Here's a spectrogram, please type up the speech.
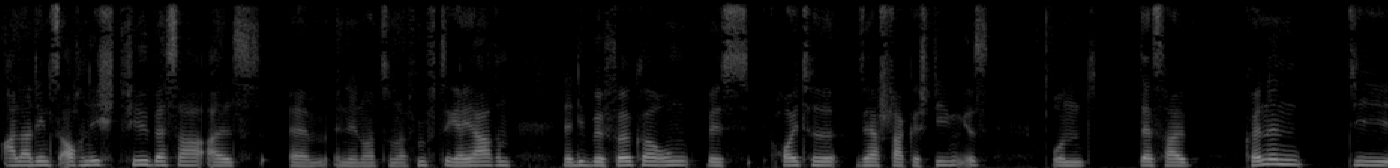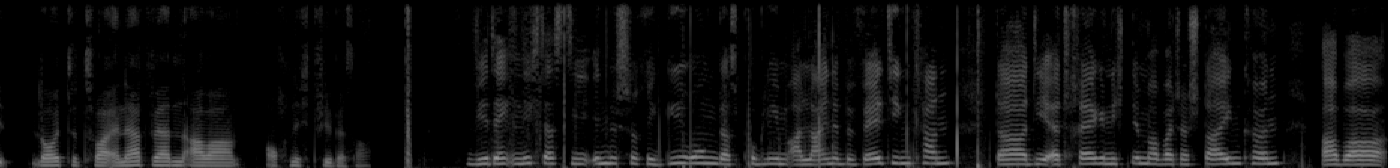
Allerdings auch nicht viel besser als ähm, in den 1950er Jahren, da die Bevölkerung bis heute sehr stark gestiegen ist und deshalb können die Leute zwar ernährt werden, aber auch nicht viel besser. Wir denken nicht, dass die indische Regierung das Problem alleine bewältigen kann, da die Erträge nicht immer weiter steigen können, aber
